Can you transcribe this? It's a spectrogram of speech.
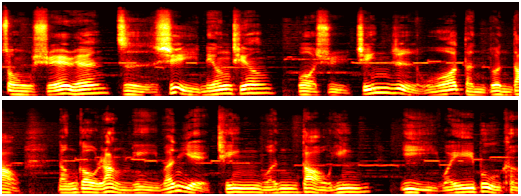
众学员仔细聆听，或许今日我等论道，能够让你们也听闻道音，亦为不可。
